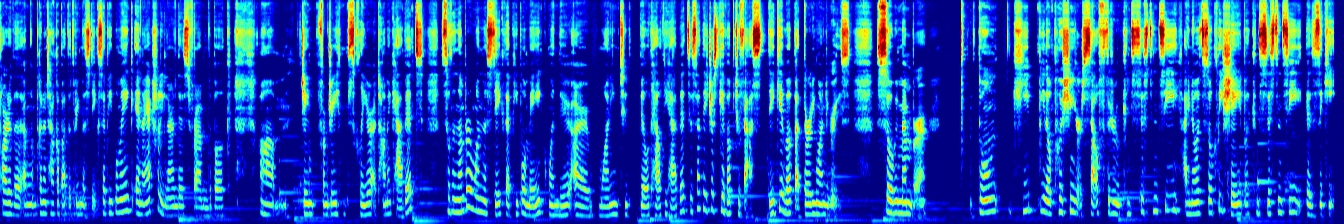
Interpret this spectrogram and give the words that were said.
part of the i'm going to talk about the three mistakes that people make. And i actually learned this from the book um, james from james clear atomic habits. So the number one mistake that people make when they are wanting to build healthy habits is that they just give up too fast. They give up at 31 degrees. So remember don't keep you know pushing yourself through consistency. I know it's so cliche but consistency is the key.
